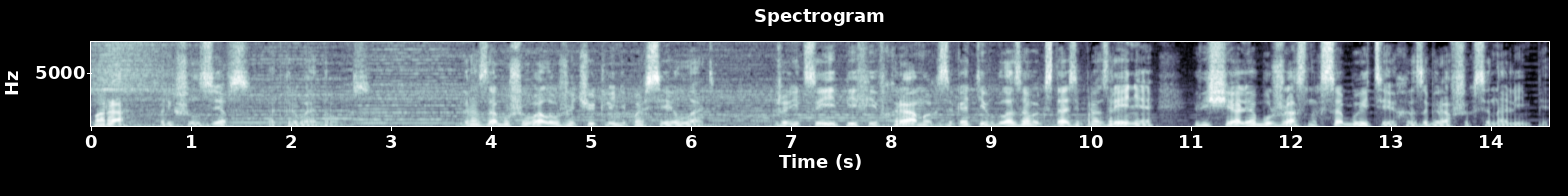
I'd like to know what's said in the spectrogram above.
«Пора», — решил Зевс, открывая Дромус. Гроза бушевала уже чуть ли не по всей Элладе. Жрецы и пифии в храмах, закатив глаза в экстазе прозрения, вещали об ужасных событиях, разыгравшихся на Олимпе.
